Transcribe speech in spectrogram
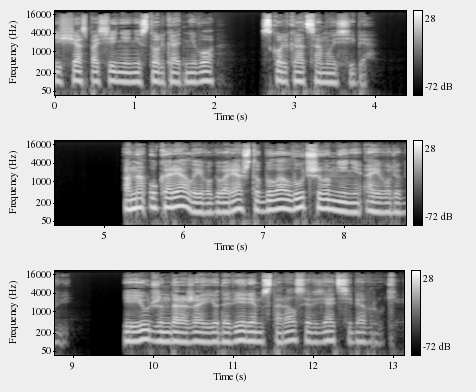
ища спасения не столько от него, сколько от самой себя. Она укоряла его, говоря, что была лучшего мнения о его любви. И Юджин, дорожа ее доверием, старался взять себя в руки.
